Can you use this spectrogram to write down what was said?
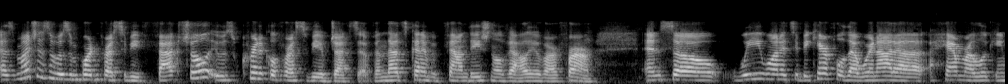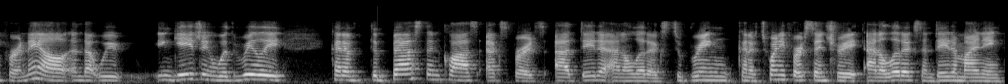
as much as it was important for us to be factual, it was critical for us to be objective, and that's kind of a foundational value of our firm. And so we wanted to be careful that we're not a hammer looking for a nail, and that we're engaging with really kind of the best in class experts at data analytics to bring kind of 21st century analytics and data mining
